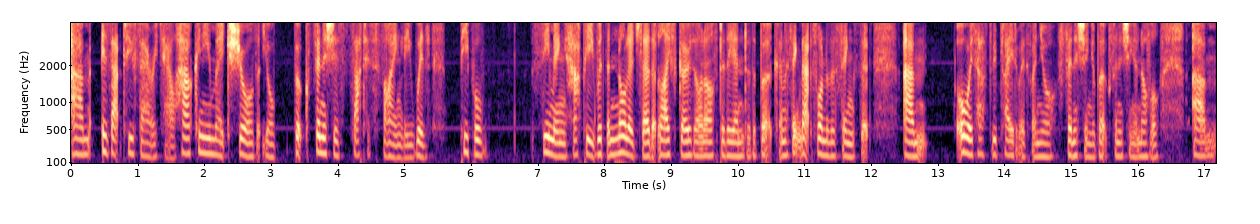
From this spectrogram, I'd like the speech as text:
um, is that too fairy tale? How can you make sure that your book finishes satisfyingly with people seeming happy with the knowledge, though, that life goes on after the end of the book? And I think that's one of the things that um, always has to be played with when you're finishing a book, finishing a novel. Um,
